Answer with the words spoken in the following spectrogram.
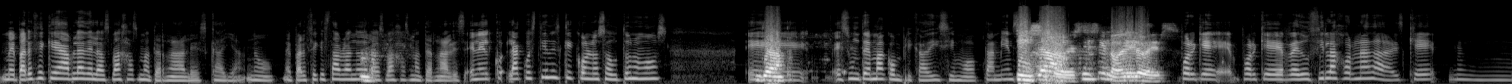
me parece que habla de las bajas maternales, calla. No, me parece que está hablando de las bajas maternales. En el, co- la cuestión es que con los autónomos eh, Ya. es un tema complicadísimo. También Sí, sí Ya, lo es. sí, sí lo sí es. lo es. porque, porque reducir la jornada es que mm,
